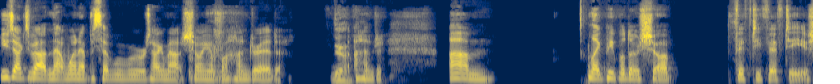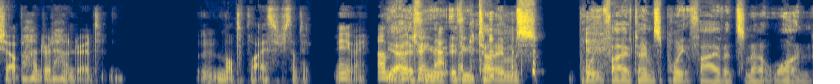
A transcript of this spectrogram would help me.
you talked about in that one episode where we were talking about showing up 100. Yeah. 100. Um, like people don't show up 50 50, you show up 100 100 multiplies or something. Anyway, I'm yeah, if you that. if you times 0.5 times 0.5, it's not one.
